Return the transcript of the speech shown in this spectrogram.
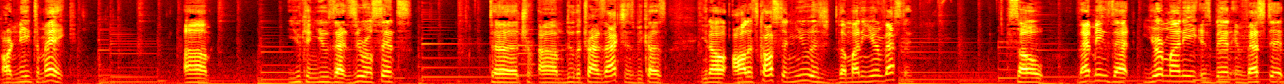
or need to make, um, you can use that zero cents to um, do the transactions because you know all it's costing you is the money you're investing. So that means that your money is being invested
